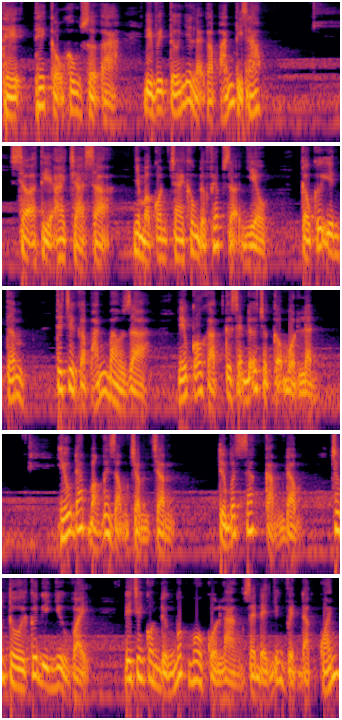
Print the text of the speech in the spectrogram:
Thế thế cậu không sợ à? Đi với tớ như lại gặp hắn thì sao? Sợ thì ai chả sợ, Nhưng mà con trai không được phép sợ nhiều. Cậu cứ yên tâm Tôi chưa gặp hắn bao giờ. Nếu Nếu có gặp tôi sẽ đỡ cho cậu một lần. Hiếu đáp bằng cái giọng trầm trầm. Tôi bất giác cảm động. Chúng tôi cứ đi như vậy Đi trên con đường mấp mô của làng Sẽ để những vệt đặc quánh.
